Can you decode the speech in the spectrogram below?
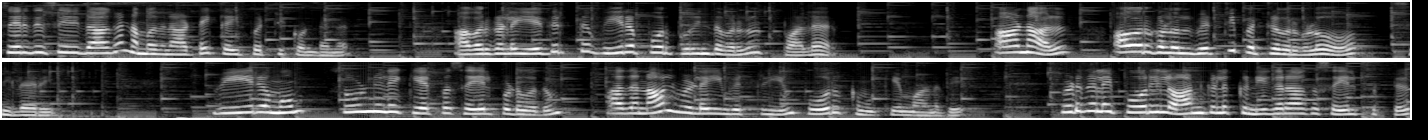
சிறிது சிறிதாக நமது நாட்டை கைப்பற்றி கொண்டனர். அவர்களை எதிர்த்து வீரப்போர் புரிந்தவர்கள் பலர். ஆனால் அவர்களுள் வெற்றி பெற்றவர்களோ சிலரே. வீரமும் சூழ்நிலைக்கேற்ப செயல்படுவதும் அதனால் விளையும் வெற்றியும் போருக்கு முக்கியமானது. விடுதலை போரில் ஆண்களுக்கு நிகராக செயல்பட்டு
